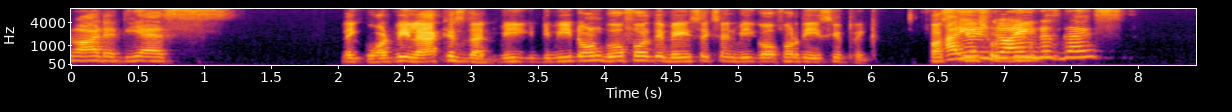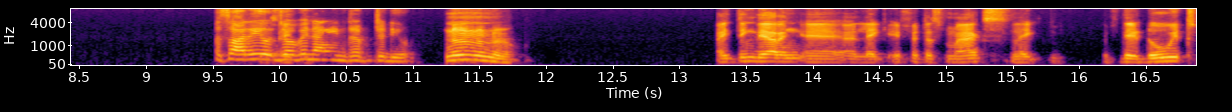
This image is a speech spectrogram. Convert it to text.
Got it. Yes. Like what we lack is that we we don't go for the basics and we go for the easy trick. First, Are you enjoying be this, guys? Sorry, Jobin, I interrupted you. no no no no. I think they are in, uh, like if it is max, like if they do it,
